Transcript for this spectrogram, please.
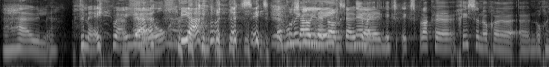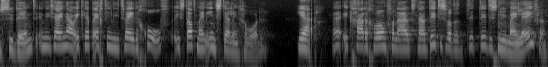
Huilen. Nee, maar ja. Ja, precies. En hoe zou je leeg dan? Zou nee, maar ik, ik, ik, sprak uh, gisteren nog, uh, uh, nog een student en die zei: Nou, ik heb echt in die tweede golf, is dat mijn instelling geworden? Ja. Hè, ik ga er gewoon vanuit, nou, dit is, wat het, dit, dit is nu mijn leven.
